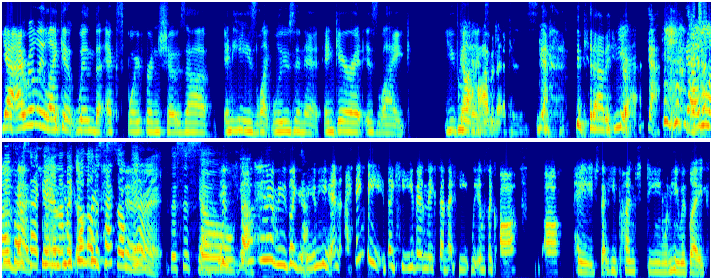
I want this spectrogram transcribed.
yeah i really like it when the ex-boyfriend shows up and he's like losing it and garrett is like you've got Not having it. Yeah. get out of here Yeah. Yeah. Yeah, I love me for a that second, too. and I'm He's like, so oh no, this is so. Garrett. This is Yeah. so It's so yeah. him. He's like, and he, and I think they like, he even, they said that he, it was like off, off page that he punched Dean when he was like,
